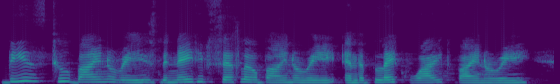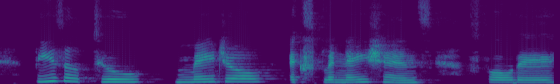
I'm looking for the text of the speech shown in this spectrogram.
these two binaries, the native settler binary and the black white binary, these are two major explanations for the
